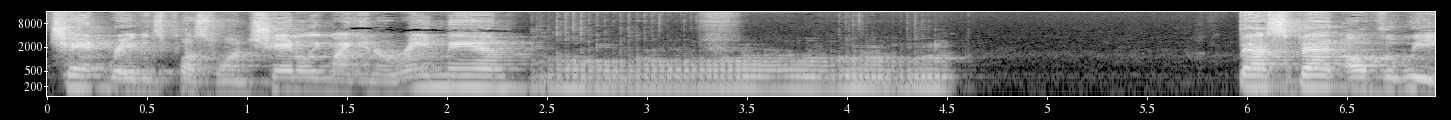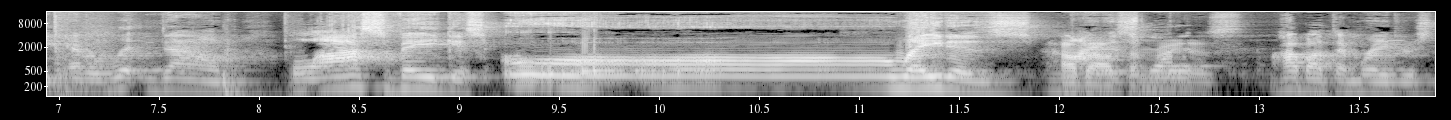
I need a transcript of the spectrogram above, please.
Chant Ravens plus one. Channeling my inner Rain Man. Best bet of the week. Have it written down. Las Vegas Raiders. How about them one- Raiders? How about them Raiders?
